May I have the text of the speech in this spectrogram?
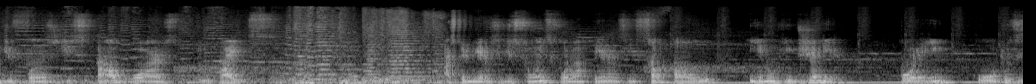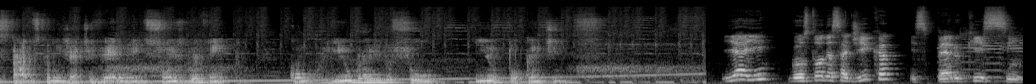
de fãs de Star Wars do país. As primeiras edições foram apenas em São Paulo e no Rio de Janeiro. Porém, outros estados também já tiveram edições do evento, como Rio Grande do Sul e o Tocantins. E aí, gostou dessa dica? Espero que sim.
